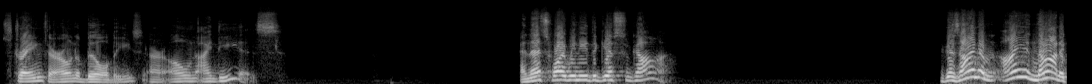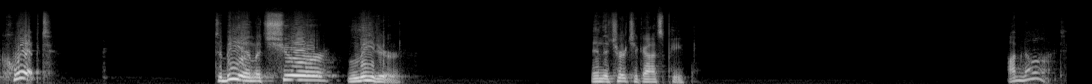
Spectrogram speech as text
strength, our own abilities, our own ideas. And that's why we need the gifts of God. Because I am, I am not equipped to be a mature leader in the church of God's people. I'm not.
